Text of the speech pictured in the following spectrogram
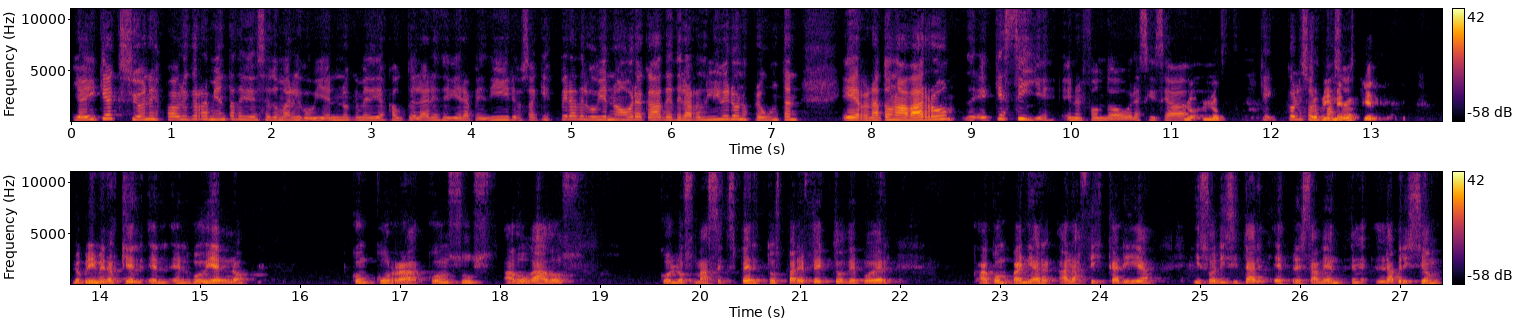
¿Y ahí qué acciones, Pablo, qué herramientas debiese tomar el gobierno? ¿Qué medidas cautelares debiera pedir? O sea, ¿qué esperas del gobierno ahora acá desde la Red Libero? Nos preguntan eh, Renato Navarro, eh, ¿qué sigue en el fondo ahora? Si sea, lo, lo, primero es que, lo primero es que el, el gobierno concurra con sus abogados, con los más expertos para efectos de poder acompañar a la fiscalía y solicitar expresamente la prisión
